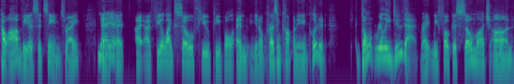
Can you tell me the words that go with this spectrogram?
how obvious it seems right? Yeah, and yeah. I, I feel like so few people and you know present company included don't really do that, right? We focus so much on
